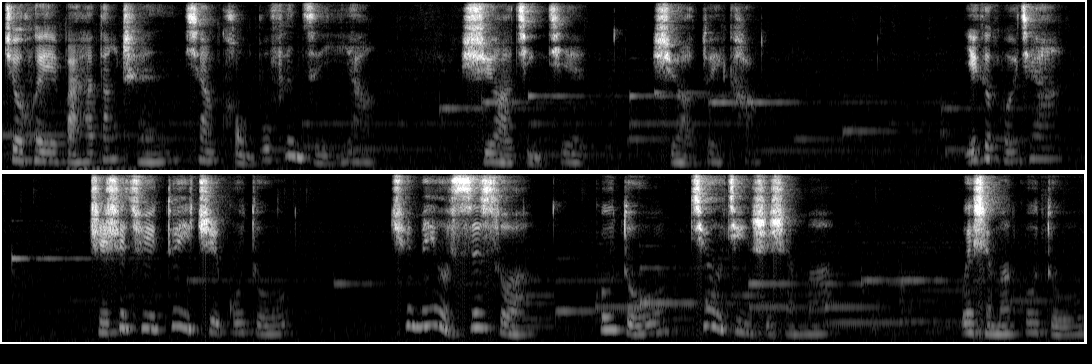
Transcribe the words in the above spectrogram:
就会把它当成像恐怖分子一样，需要警戒，需要对抗。一个国家只是去对峙孤独。却没有思索，孤独究竟是什么？为什么孤独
